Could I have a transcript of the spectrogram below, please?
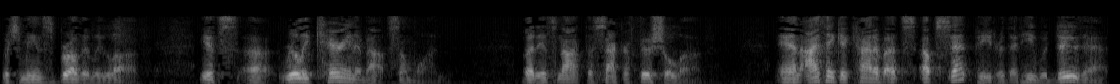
which means brotherly love. It's uh, really caring about someone, but it's not the sacrificial love. And I think it kind of upset Peter that he would do that.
